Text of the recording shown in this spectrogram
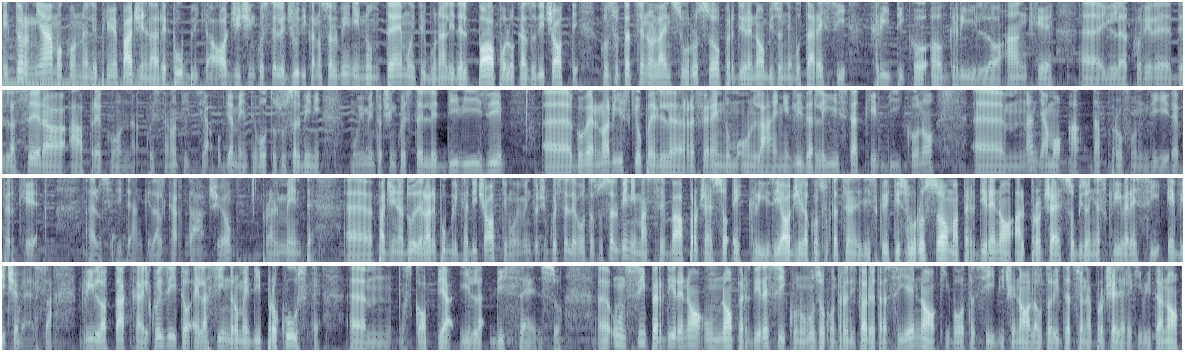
E torniamo con le prime pagine, la Repubblica. Oggi i 5 Stelle giudicano Salvini, non temo i tribunali del popolo, caso Diciotti, consultazione online su Rousseau per dire no bisogna votare sì, critico oh, Grillo. Anche eh, il Corriere della Sera apre con questa notizia, ovviamente voto su Salvini, Movimento 5 Stelle divisi. Eh, governo a rischio per il referendum online, il leader leghista che dicono ehm, andiamo ad approfondire perché eh, lo sentite anche dal cartaceo, probabilmente eh, pagina 2 della Repubblica 18, Movimento 5 Stelle vota su Salvini, ma se va a processo è crisi. Oggi la consultazione degli iscritti su Rousseau, ma per dire no al processo bisogna scrivere sì e viceversa. Grillo attacca il quesito, è la sindrome di Procuste, ehm, scoppia il dissenso. Uh, un sì per dire no, un no per dire sì, con un uso contraddittorio tra sì e no. Chi vota sì dice no all'autorizzazione a procedere, chi vota no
